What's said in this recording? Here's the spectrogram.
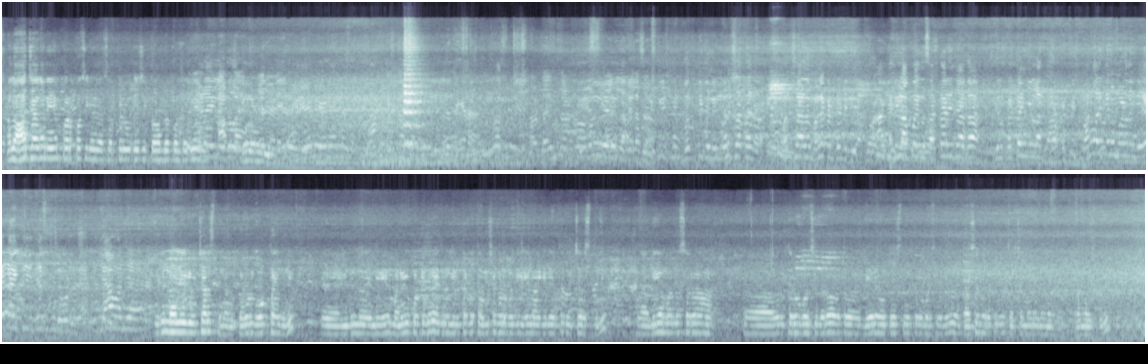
ಅಲ್ಲ ಆ ಜಾಗನ ಏನು ಪರ್ಪಸ್ಗೆ ಸರ್ಕಾರಿ ಉದ್ದೇಶಕ್ಕೆ ತಗೊಬೇಕು ಅಂತ ಇದೆ? ಏನು ಬದುಕಿದೆ ನಿನ್ನ ಮನುಷ್ಯ ಮನುಷ್ಯ ಆದ್ರೆ ಮನೆ ಕಟ್ಕೊಂಡಿದ್ಯಾ ಇಲ್ಲಪ್ಪ ಇದು ಸರ್ಕಾರಿ ಜಾಗ ಇದನ್ನ ಕಟ್ಟಂಗಿಲ್ಲ ಅಂತ. ಅಟ್ಲೀಸ್ಟ್ ಮನವರಿಕೆನೂ ಮಾಡ್ದಂಗೆ ಏಕಾಏಕಿ ದೇಶದಿಂದ ಓಡಿದ್ರೆ ಇದು ಯಾವ ಅನ್ಯಾಯ? ಇದನ್ನ ನಾನು ಈಗ ವಿಚಾರಿಸ್ತೀನಿ ನಾನು ಕಡೂರಿಗೆ ಹೋಗ್ತಾ ಇದ್ದೀನಿ. ಇದನ್ನ ನೀವು ನೀವೇನು ಮನವಿ ಕೊಟ್ಟಿದ್ರೆ ಇದರಲ್ಲಿ ಇರ್ತಕ್ಕಂಥ ಅಂಶಗಳ ಬಗ್ಗೆ ಏನಾಗಿದೆ ಅಂತ ವಿಚಾರಿಸ್ತೀನಿ. ನಿಯಮಾನುಸಾರ ಅವರು ತೆರವುಗೊಳಿಸಿದಾರೋ ಅಥವಾ ಬೇರೆ ಉದ್ದೇಶದಿಂದ ತೆರವುಗೊಳಿಸಿದಾರೋ ತಹಸೀಲ್ದಾರ್ ಹತ್ರ ಚರ್ಚೆ ಮಾಡೋದನ್ನು ಕ್ರಮ ವಹಿಸ್ತೀನಿ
